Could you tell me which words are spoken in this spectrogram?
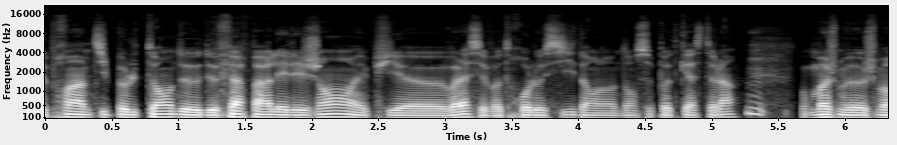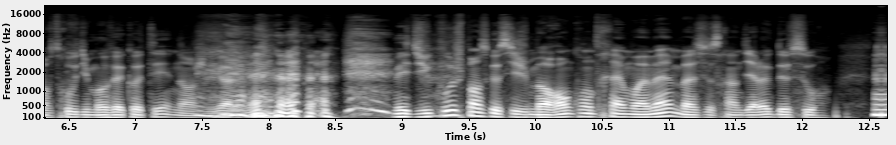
de prendre un petit peu le temps de, de faire parler les gens. Et puis euh, voilà, c'est votre rôle aussi dans, dans ce podcast-là. Mm. Donc moi, je me, je me retrouve du mauvais côté. Non, je rigole. mais... mais du coup, je pense que si je me rencontrais moi-même, bah, ce serait un dialogue de sourds. Ah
